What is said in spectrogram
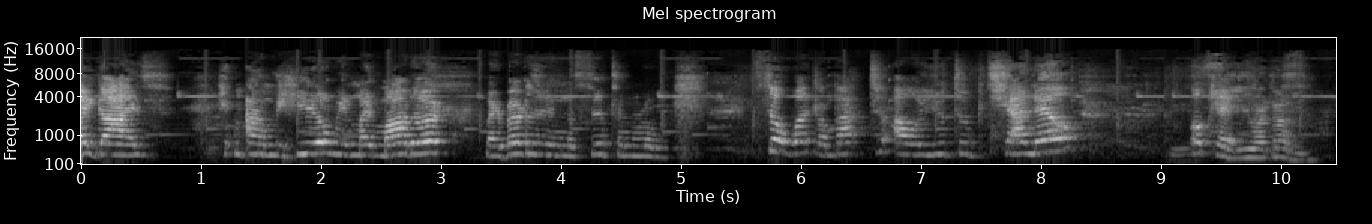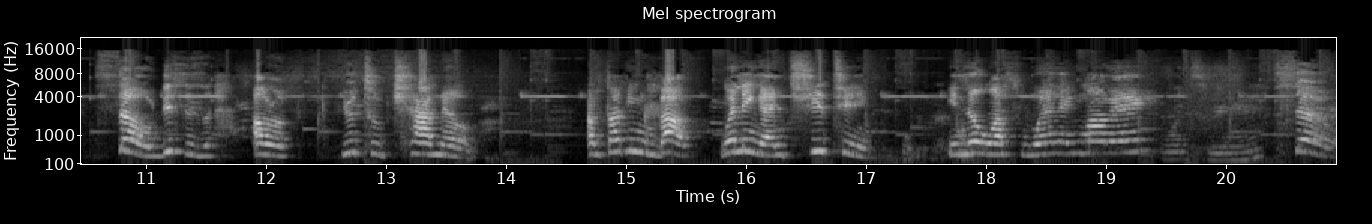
Hi guys, I'm here with my mother. My brother's in the sitting room. So welcome back to our YouTube channel. Okay. You are done. So this is our YouTube channel. I'm talking about winning and cheating. You know what's winning, mommy? What's winning? So,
